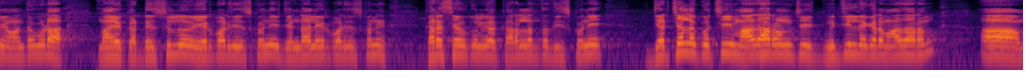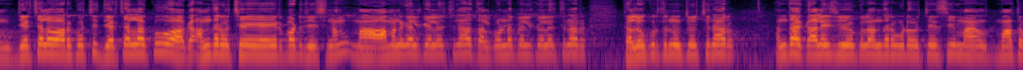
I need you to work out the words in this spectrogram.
మేమంతా కూడా మా యొక్క డ్రెస్సులు ఏర్పాటు చేసుకొని జెండాలు ఏర్పాటు చేసుకొని కరసేవకులుగా కర్రలంతా తీసుకొని జడ్చర్లకు వచ్చి మాధారం నుంచి మిర్జిల్ దగ్గర మాధారం ఆధారం జడ్చల వారికి వచ్చి జడ్చల్లకు అందరు వచ్చే ఏర్పాటు చేసినాం. మా ఆమనగల్కి వెళ్ళి వచ్చినారు తలకొండపల్లికి వెళ్ళి వచ్చినారు కలువకుర్తి నుంచి వచ్చినారు. అంతా కాలేజీ యువకులు అందరూ కూడా వచ్చేసి మా మాతో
